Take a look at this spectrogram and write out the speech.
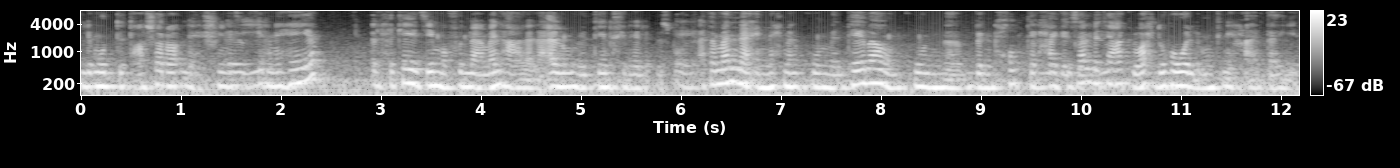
لمدة 10 ل 20 دقيقة في النهاية الحكاية دي المفروض نعملها على الأقل مرتين خلال الأسبوع. أتمنى إن إحنا نكون بنتابع ونكون بنحط الحاجة الالتزام بتاعك لوحده هو اللي ممكن يحقق التغيير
